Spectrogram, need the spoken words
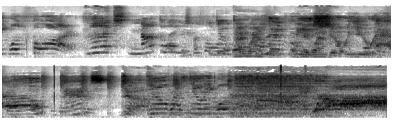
equals four. That's not the way you're supposed to do it. Let me show you how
